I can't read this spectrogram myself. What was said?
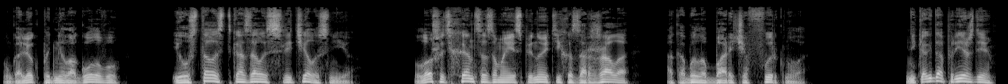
Уголек подняла голову, и усталость, казалось, слетела с нее. Лошадь Хенса за моей спиной тихо заржала, а кобыла Барича фыркнула. Никогда прежде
